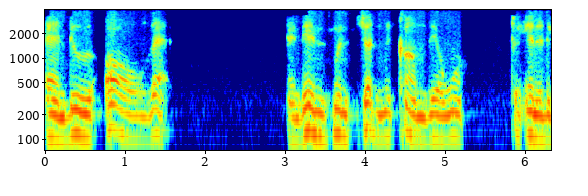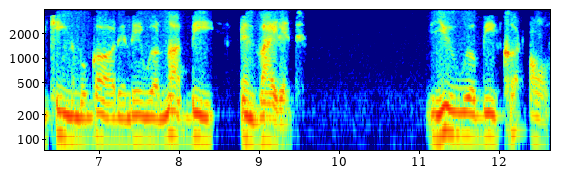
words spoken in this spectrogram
and do all that. And then when judgment comes, they'll want to enter the kingdom of God and they will not be invited. You will be cut off.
